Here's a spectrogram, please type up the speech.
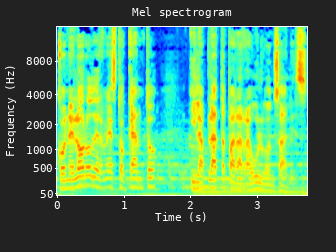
con el oro de Ernesto Canto y la plata para Raúl González.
